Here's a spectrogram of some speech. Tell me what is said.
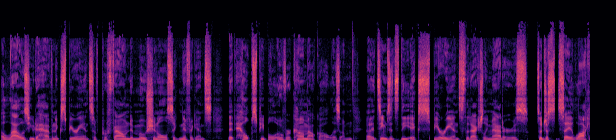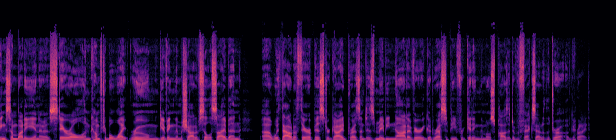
allows you to have an experience of profound emotional significance that helps people overcome alcoholism. Uh, it seems it's the experience that actually matters. So just say locking somebody in a sterile, uncomfortable white room, giving them a shot of psilocybin uh, without a therapist or guide present is maybe not a very good recipe for getting the most positive effects out of the drug. Right.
